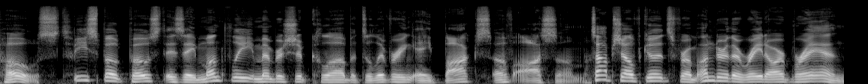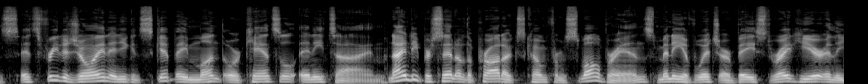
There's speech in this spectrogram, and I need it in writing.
Post. Bespoke Post is a monthly membership club delivering a box of awesome. Top shelf goods from under the radar brands. It's free to join and you can skip a month or cancel anytime. 90% of the products come from small brands, many of which are based right here in the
